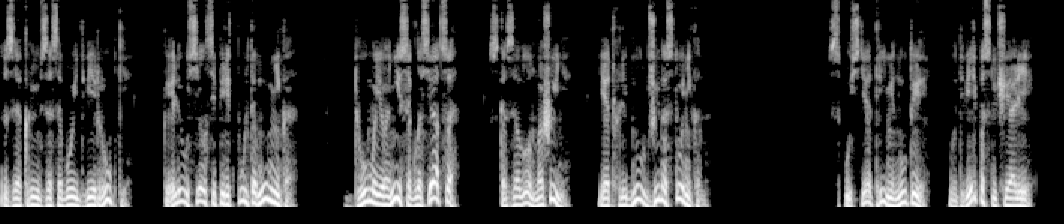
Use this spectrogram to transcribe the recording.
Закрыв за собой дверь рубки, Келли уселся перед пультом умника. «Думаю, они согласятся», — сказал он машине и отхлебнул джина с тоником. Спустя три минуты в дверь постучали.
